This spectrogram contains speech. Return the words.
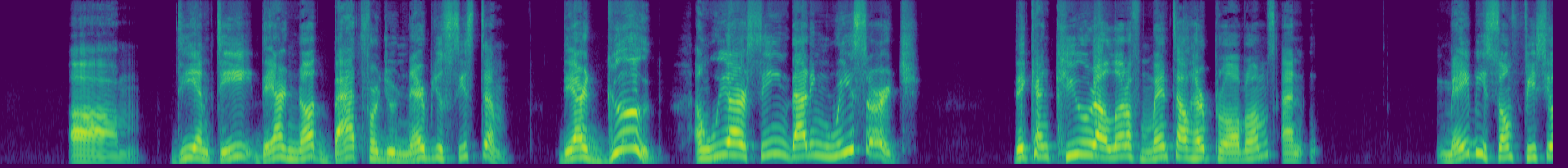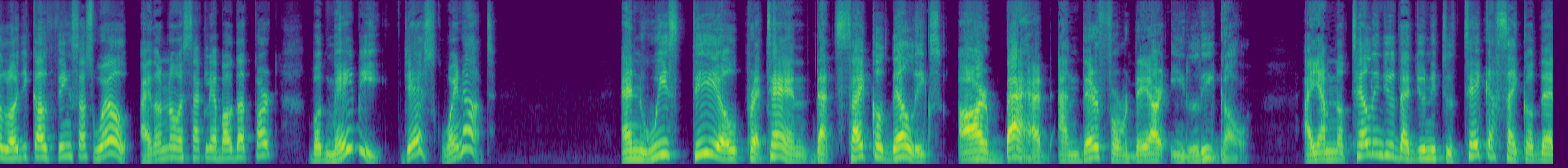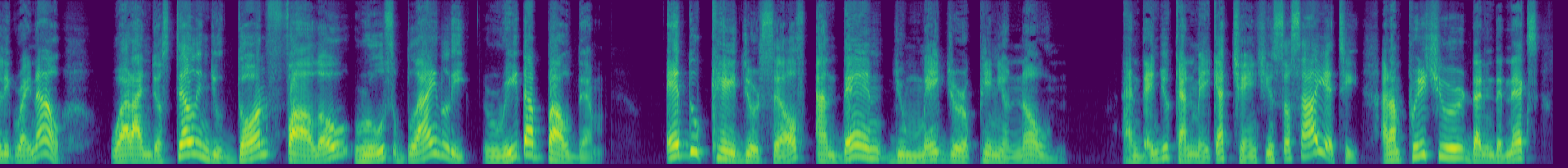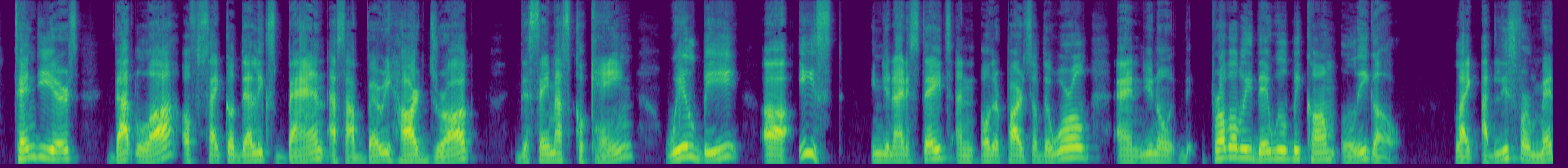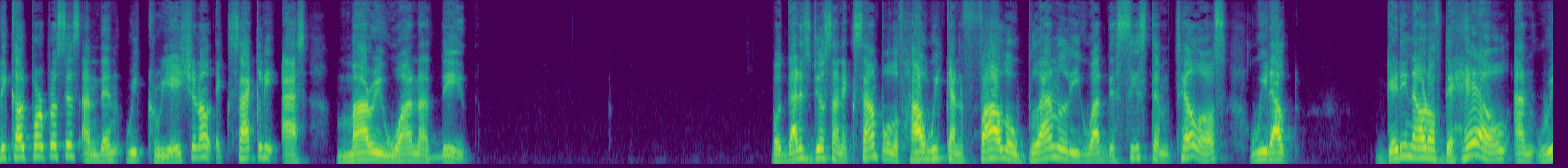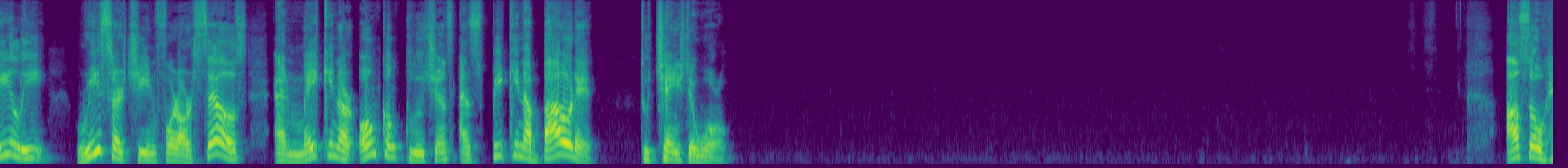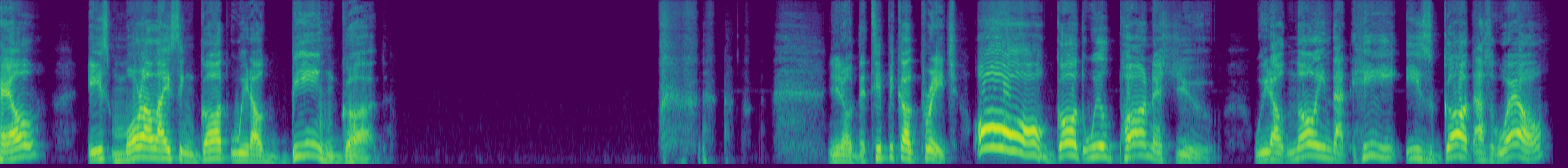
um, DMT, they are not bad for your nervous system. They are good. And we are seeing that in research. They can cure a lot of mental health problems. And maybe some physiological things as well. I don't know exactly about that part, but maybe, yes, why not? And we still pretend that psychedelics are bad and therefore they are illegal. I am not telling you that you need to take a psychedelic right now. What I'm just telling you, don't follow rules blindly. Read about them, educate yourself, and then you make your opinion known. And then you can make a change in society. And I'm pretty sure that in the next 10 years, that law of psychedelics banned as a very hard drug, the same as cocaine, will be uh, eased in the United States and other parts of the world. And, you know, probably they will become legal, like at least for medical purposes and then recreational, exactly as marijuana did. But that is just an example of how we can follow blindly what the system tell us without getting out of the hell and really researching for ourselves and making our own conclusions and speaking about it to change the world. Also, hell is moralizing God without being God. you know, the typical preach, oh, God will punish you without knowing that he is God as well.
